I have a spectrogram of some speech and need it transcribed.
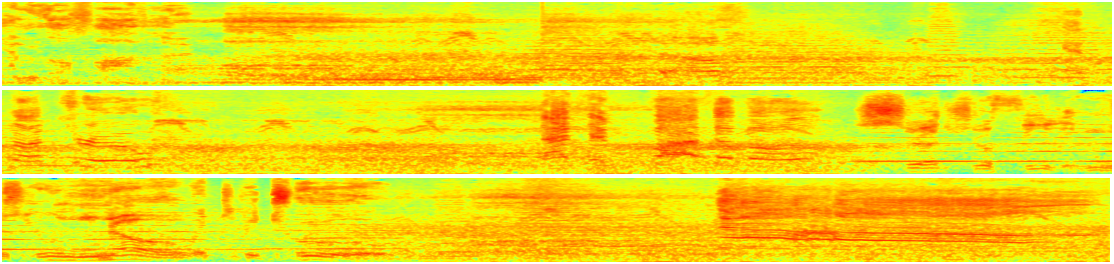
am your father. True. That's impossible. Search your feelings. You know it to be true. No!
